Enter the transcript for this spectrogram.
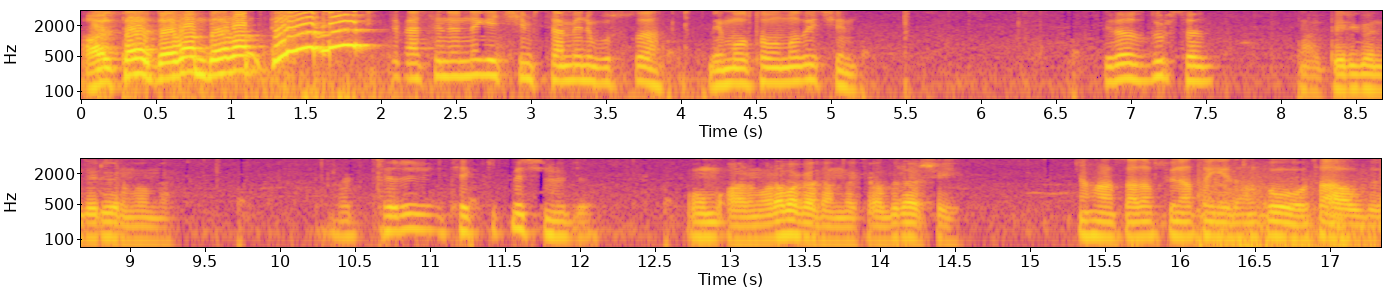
Alper devam devam devam. Ben senin önüne geçeyim sen beni busla. Benim oltam olmadığı için. Biraz dur sen. Alper'i gönderiyorum ama. Alper'i tek gitmesin öyle. Oğlum armora bak adamdaki alır her şeyi. Aha adam suyun altına girdi. Oo tamam. Aldı.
